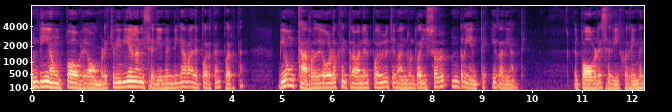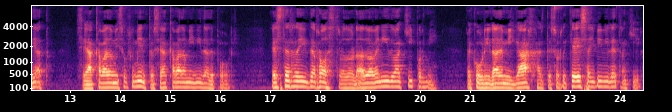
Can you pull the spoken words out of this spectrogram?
Un día un pobre hombre que vivía en la miseria y mendigaba de puerta en puerta, vio un carro de oro que entraba en el pueblo llevando un rey sonriente y radiante. El pobre se dijo de inmediato, se ha acabado mi sufrimiento, se ha acabado mi vida de pobre. Este rey de rostro dorado ha venido aquí por mí. Me cubrirá de migajas de su riqueza y viviré tranquilo.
